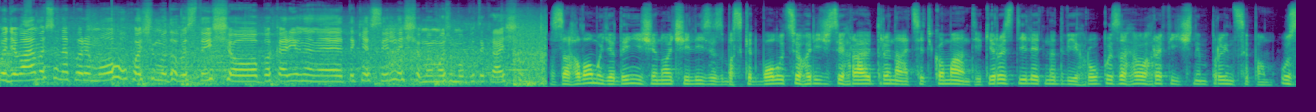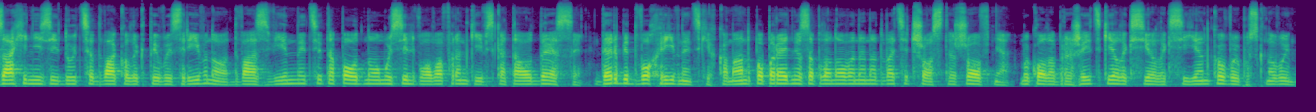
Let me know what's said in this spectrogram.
Сподіваємося на перемогу. Хочемо довести, що Бакарівне не таке сильне, що ми можемо бути кращими. Загалом у єдиній жіночій лізі з баскетболу цьогоріч зіграють 13 команд, які розділять на дві групи за географічним принципом. У західній зійдуться два колективи з Рівного, два з Вінниці та по одному зі Львова, Франківська та Одеси. Дербі двох рівненських команд попередньо заплановане на 26 жовтня. Микола Бражицький, Олексій Олексієнко. Випуск новин.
